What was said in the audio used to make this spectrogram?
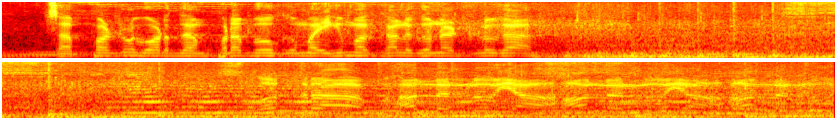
ఆమెన్. చప్పట్లు కొడదాం ప్రభువుకు మహిమ కలుగునట్లుగా. స్తోత్రం. హల్లెలూయా హల్లెలూయా హల్లెలూయా.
